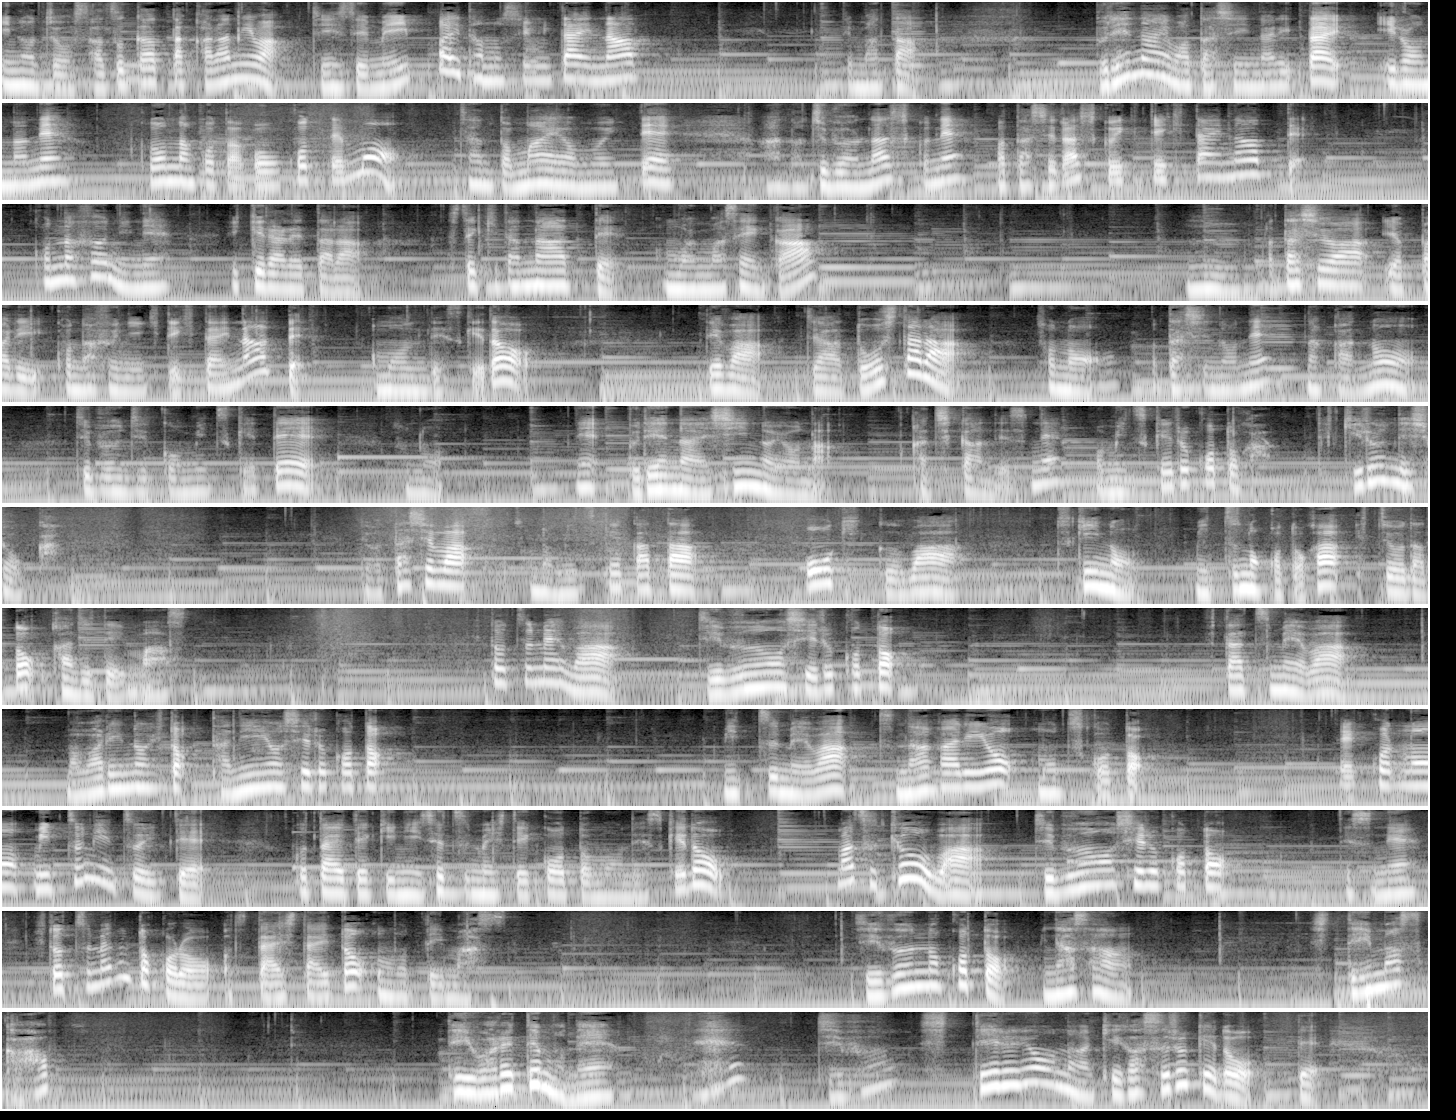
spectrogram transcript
命を授かったからには人生目いっぱい楽しみたいな。でまたぶれない私になりたい。いろんなねどんなことが起こってもちゃんと前を向いてあの自分らしくね私らしく生きていきたいなって。こんな風にね生きられたら素敵だなって思いませんか？うん、私はやっぱりこんな風に生きていきたいなって思うんですけど。ではじゃあどうしたらその私のね中の自分軸を見つけてそのねぶれない芯のような価値観ですねを見つけることができるんでしょうか？で私はその見つけ方大きくは次の3つのことが必要だと感じています。1つ目は自分を知ること。2つ目は周りの人他人を知ること。3つ目はつながりを持つこと。でこの3つについて具体的に説明していこうと思うんですけどまず今日は自分を知ることですね。1つ目のところをお伝えしたいと思っています。自分のこと皆さん知っていますか？って言われてもねえ？自分知ってるような気がするけどって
